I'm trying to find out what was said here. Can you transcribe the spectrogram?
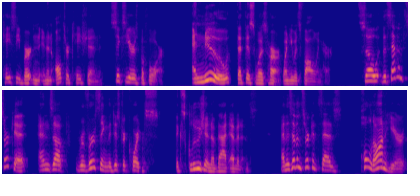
Casey Burton in an altercation six years before and knew that this was her when he was following her. So the Seventh Circuit ends up reversing the district court's exclusion of that evidence. And the Seventh Circuit says, hold on here.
